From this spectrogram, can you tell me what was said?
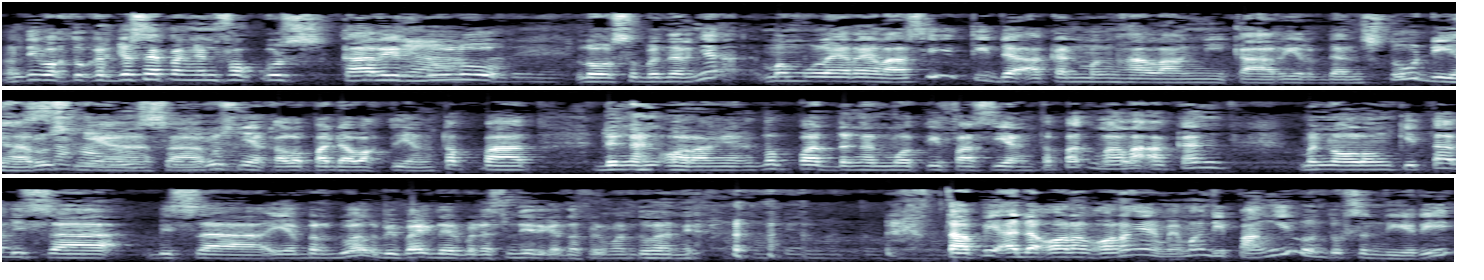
nanti waktu kerja saya pengen fokus karir ya, dulu. karir. loh sebenarnya memulai relasi tidak akan menghalangi karir dan studi harusnya seharusnya, seharusnya. Kalau pada waktu yang tepat dengan orang yang tepat dengan motivasi yang tepat malah akan menolong kita bisa bisa ya berdua lebih baik daripada sendiri kata firman Tuhan ya. Tapi ada orang-orang yang memang dipanggil untuk sendiri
